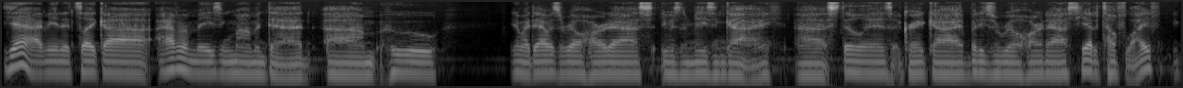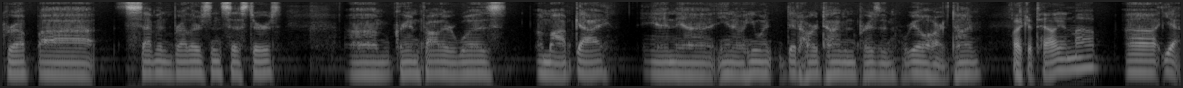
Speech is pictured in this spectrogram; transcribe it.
Yeah, I mean, it's like uh, I have an amazing mom and dad um, who, you know, my dad was a real hard ass. He was an amazing guy, uh, still is a great guy, but he's a real hard ass. He had a tough life. He grew up uh, seven brothers and sisters. Um, grandfather was a mob guy, and uh, you know, he went did hard time in prison, real hard time. Like Italian mob. Uh, yeah.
